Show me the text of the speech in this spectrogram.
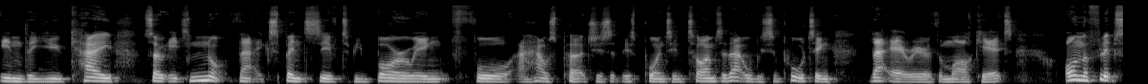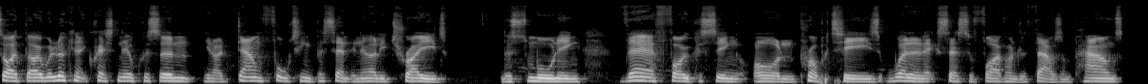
in the UK, so it's not that expensive to be borrowing for a house purchase at this point in time. So that will be supporting that area of the market. On the flip side, though, we're looking at Crest Nicholson, you know, down 14% in early trade this morning. They're focusing on properties well in excess of £500,000,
